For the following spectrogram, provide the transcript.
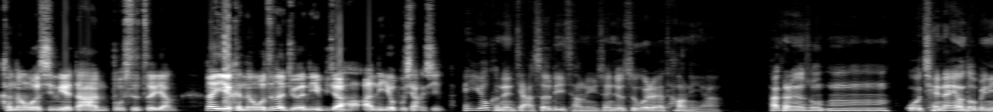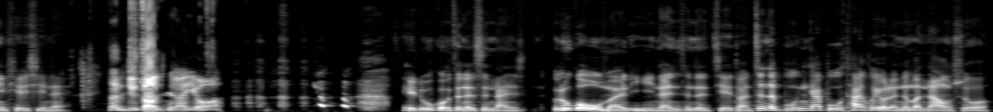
可能我心里的答案不是这样，那也可能我真的觉得你比较好啊，你又不相信。哎，有可能假设立场，女生就是为了套你啊，她可能说，嗯，我前男友都比你贴心呢、那你就找你前男友啊。诶，如果真的是男，如果我们以男生的阶段，真的不应该不太会有人那么孬说，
